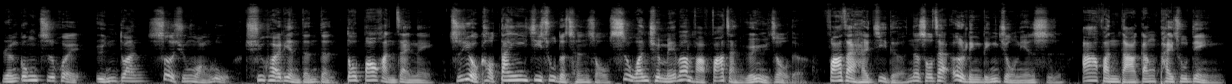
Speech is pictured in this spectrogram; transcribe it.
人工智慧、云端、社群网络、区块链等等都包含在内。只有靠单一技术的成熟，是完全没办法发展元宇宙的。发仔还记得那时候在二零零九年时，《阿凡达》刚拍出电影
